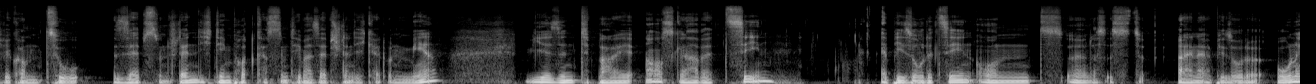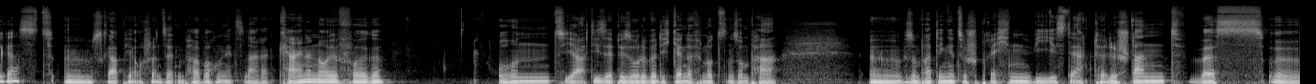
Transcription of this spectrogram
herzlich willkommen zu Selbst und Ständig, dem Podcast zum Thema Selbstständigkeit und mehr. Wir sind bei Ausgabe 10, Episode 10 und äh, das ist eine Episode ohne Gast. Äh, es gab ja auch schon seit ein paar Wochen jetzt leider keine neue Folge. Und ja, diese Episode würde ich gerne dafür nutzen, so ein paar äh, so ein paar Dinge zu sprechen. Wie ist der aktuelle Stand? Was, äh,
